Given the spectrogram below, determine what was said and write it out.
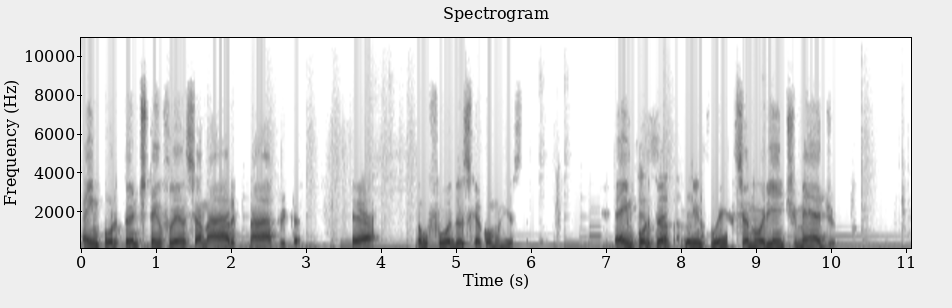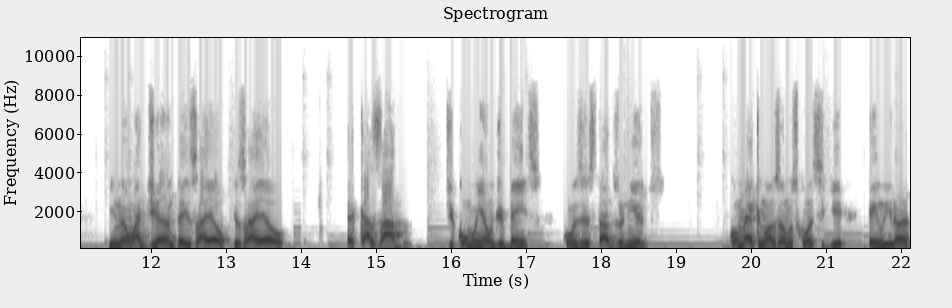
É importante ter influência na, na África, é. Então foda-se que é comunista. É importante Exatamente. ter influência no Oriente Médio e não adianta Israel, porque Israel é casado de comunhão de bens com os Estados Unidos. Como é que nós vamos conseguir? Tem o Irã.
